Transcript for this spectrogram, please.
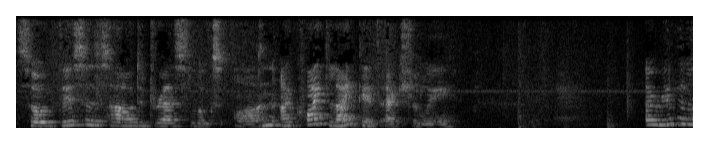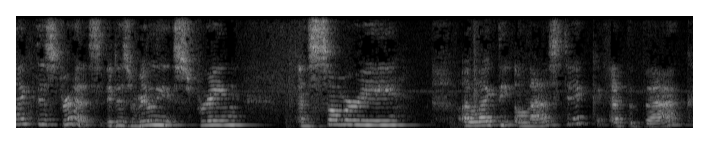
So this is how the dress looks on. I quite like it actually. I really like this dress. It is really spring and summery. I like the elastic at the back.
